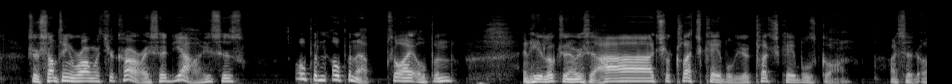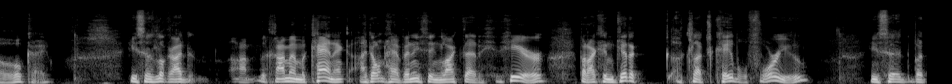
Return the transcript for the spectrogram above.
Is there something wrong with your car?" I said, "Yeah." He says, "Open, open up." So I opened, and he looked and he said, "Ah, it's your clutch cable. Your clutch cable's gone." I said, "Oh, okay." He says, "Look, I, I'm, look, I'm a mechanic. I don't have anything like that here, but I can get a, a clutch cable for you." He said, "But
